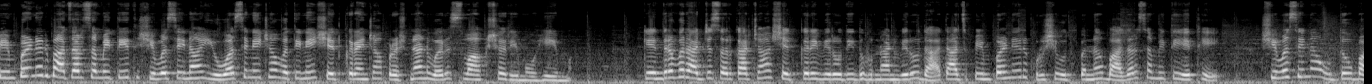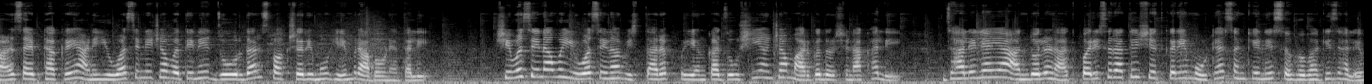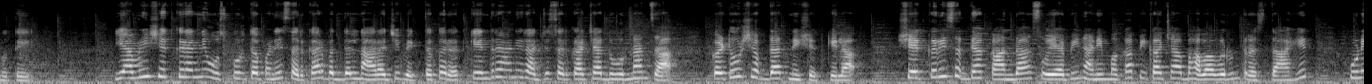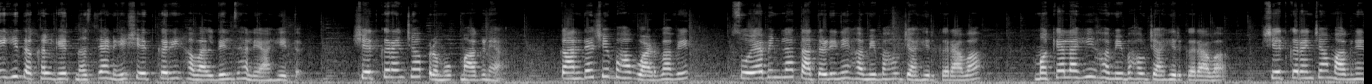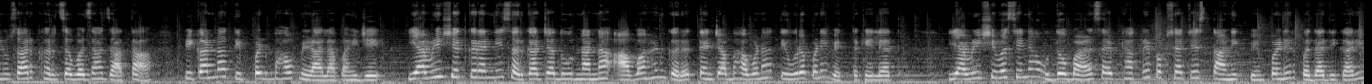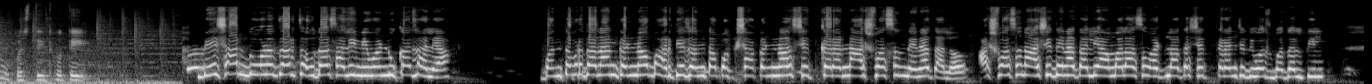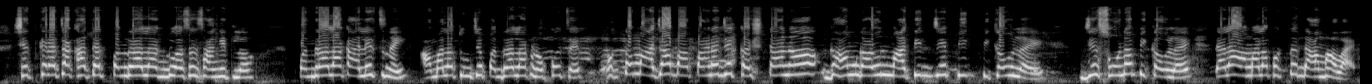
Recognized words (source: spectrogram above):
पिंपळनेर बाजार समितीत शिवसेना युवासेनेच्या वतीने शेतकऱ्यांच्या प्रश्नांवर स्वाक्षरी मोहीम. केंद्र व राज्य सरकारच्या शेतकरी विरोधी धोरणांविरोधात आज पिंपळनेर कृषी उत्पन्न बाजार समिती येथे शिवसेना उद्धव बाळासाहेब ठाकरे आणि युवासेनेच्या वतीने जोरदार स्वाक्षरी मोहीम राबवण्यात आली. शिवसेना व युवासेना विस्तारक प्रियंका जोशी यांच्या मार्गदर्शनाखाली झालेल्या या आंदोलनात परिसरातील शेतकरी मोठ्या संख्येने सहभागी झाले होते. यावेळी शेतकऱ्यांनी उत्स्फूर्तपणे सरकारबद्दल नाराजी व्यक्त करत केंद्र आणि राज्य सरकारच्या धोरणांचा कठोर शब्दात निषेध केला. शेतकरी सध्या कांदा सोयाबीन आणि मका पिकाच्या भावावरून त्रस्त आहेत. कुणीही दखल घेत नसल्याने शेतकरी हवालदिल झाले आहेत. शेतकऱ्यांच्या प्रमुख मागण्या. कांद्याचे भाव वाढवावेत. सोयाबीनला तातडीने हमीभाव जाहीर करावा. मक्यालाही हमीभाव जाहीर करावा. शेतकऱ्यांच्या मागणीनुसार खर्च वजा जाता पिकांना तिप्पट भाव मिळाला पाहिजे. यावेळी शेतकऱ्यांनी सरकारच्या धोरणांना आवाहन करत त्यांच्या भावना तीव्रपणे व्यक्त केल्यात. यावेळी शिवसेना उद्धव बाळासाहेब ठाकरे पक्षाचे स्थानिक पिंपणेर पदाधिकारी उपस्थित होते. देशात दोन हजार चौदा साली निवडणुका झाल्या. पंतप्रधानांकडनं भारतीय जनता पक्षाकडनं शेतकऱ्यांना आश्वासन देण्यात आलं. आश्वासन अशी देण्यात आली आम्हाला असं वाटलं आता शेतकऱ्यांचे दिवस बदलतील. शेतकऱ्याच्या खात्यात पंधरा लाख दू असं सांगितलं. पंधरा लाख आलेच नाही. आम्हाला तुमचे पंधरा लाख नकोच आहेत. फक्त माझ्या बापानं जे कष्टानं घाम गाळून मातीत जे पीक पिकवलंय जे सोनं पिकवलंय त्याला आम्हाला फक्त दाम हवाय.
